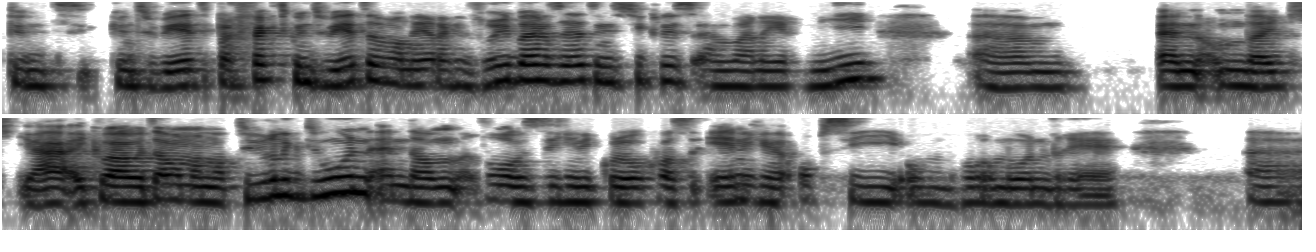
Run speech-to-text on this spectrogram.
kunt, kunt weten, perfect kunt weten wanneer je vruchtbaar bent in de cyclus en wanneer niet. Ehm, en omdat ik, ja, ik wou het allemaal natuurlijk doen. En dan volgens de gynaecoloog was de enige optie om hormoonvrij uh,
